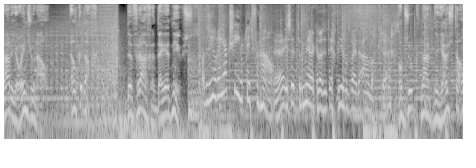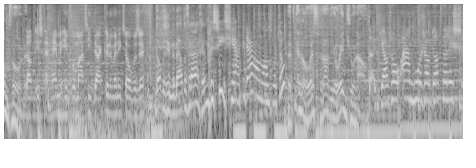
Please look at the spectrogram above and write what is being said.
Radio 1-journaal. Elke dag. De vragen bij het nieuws. Wat is uw reactie op dit verhaal? is het te merken dat dit echt wereldwijde aandacht krijgt? Op zoek naar de juiste antwoorden. Dat is geheime informatie, daar kunnen we niks over zeggen. Dat is inderdaad de vraag, hè? Precies, ja, heb je daar al een antwoord op? Het NOS Radio 1-journaal. Dat ik jou zo aanhoor, zou dat wel eens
